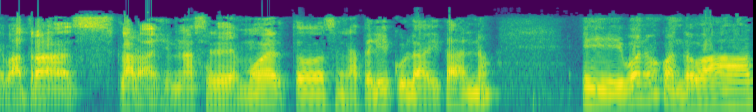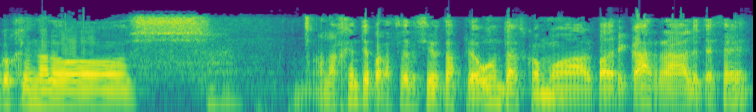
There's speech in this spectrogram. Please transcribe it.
que va atrás, claro, hay una serie de muertos en la película y tal, ¿no? Y bueno, cuando va cogiendo a los a la gente para hacer ciertas preguntas, como al padre Carra, al etc.,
